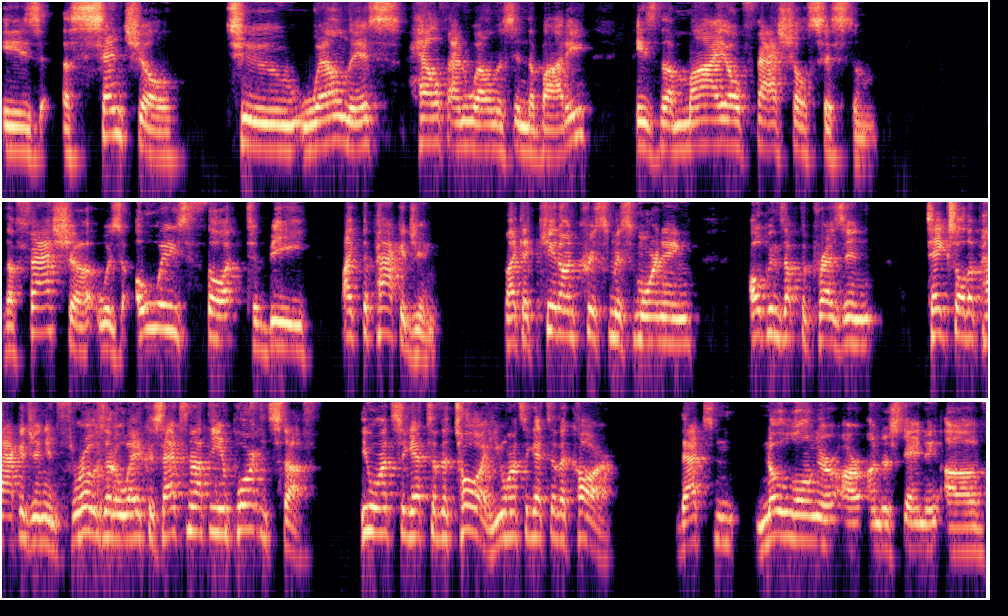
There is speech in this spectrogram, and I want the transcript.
is essential to wellness, health, and wellness in the body is the myofascial system. The fascia was always thought to be like the packaging, like a kid on Christmas morning opens up the present, takes all the packaging and throws it away because that's not the important stuff. He wants to get to the toy, he wants to get to the car. That's n- no longer our understanding of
